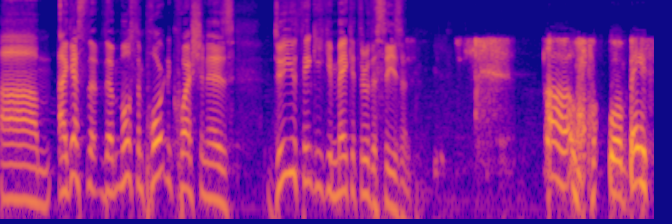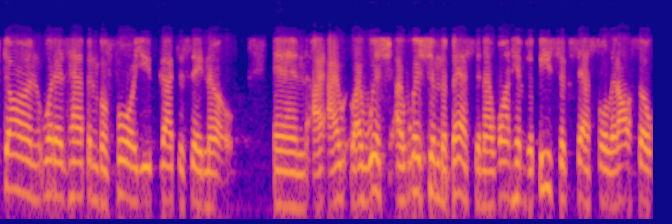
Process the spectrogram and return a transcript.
Um, I guess the the most important question is Do you think he can make it through the season? Uh, well, based on what has happened before, you've got to say no. And I, I, I wish I wish him the best, and I want him to be successful and also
